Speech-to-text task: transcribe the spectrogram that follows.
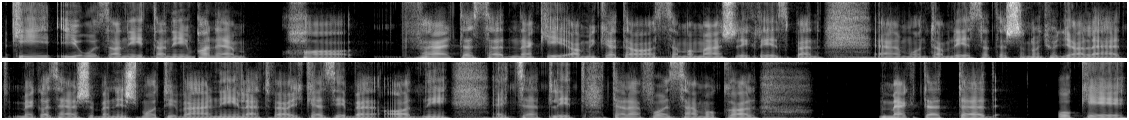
kijózanítani, hanem ha felteszed neki, amiket azt hiszem a második részben elmondtam részletesen, hogy hogyan lehet meg az elsőben is motiválni, illetve hogy kezébe adni egy cetlit telefonszámokkal, megtetted, oké, okay,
